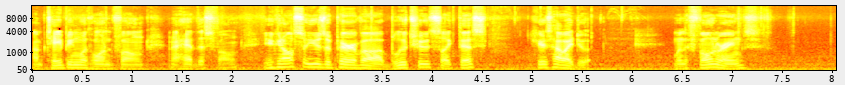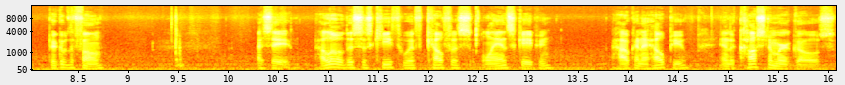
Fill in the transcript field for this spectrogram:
I'm taping with one phone, and I have this phone. You can also use a pair of uh, Bluetooths like this. Here's how I do it. When the phone rings, pick up the phone. I say, hello, this is Keith with Kalfas Landscaping. How can I help you? And the customer goes,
